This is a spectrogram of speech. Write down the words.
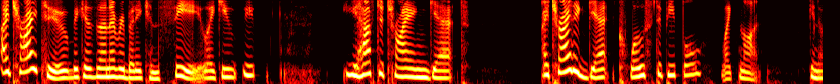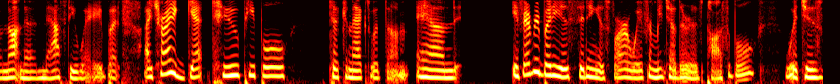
I try to because then everybody can see. Like you, you, you have to try and get. I try to get close to people, like not, you know, not in a nasty way, but I try to get to people to connect with them. And if everybody is sitting as far away from each other as possible, which is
